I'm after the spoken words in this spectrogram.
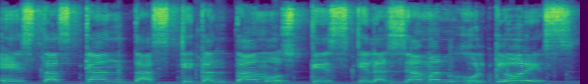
Estas cantas que cantamos, que, es, que las llaman folclores,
